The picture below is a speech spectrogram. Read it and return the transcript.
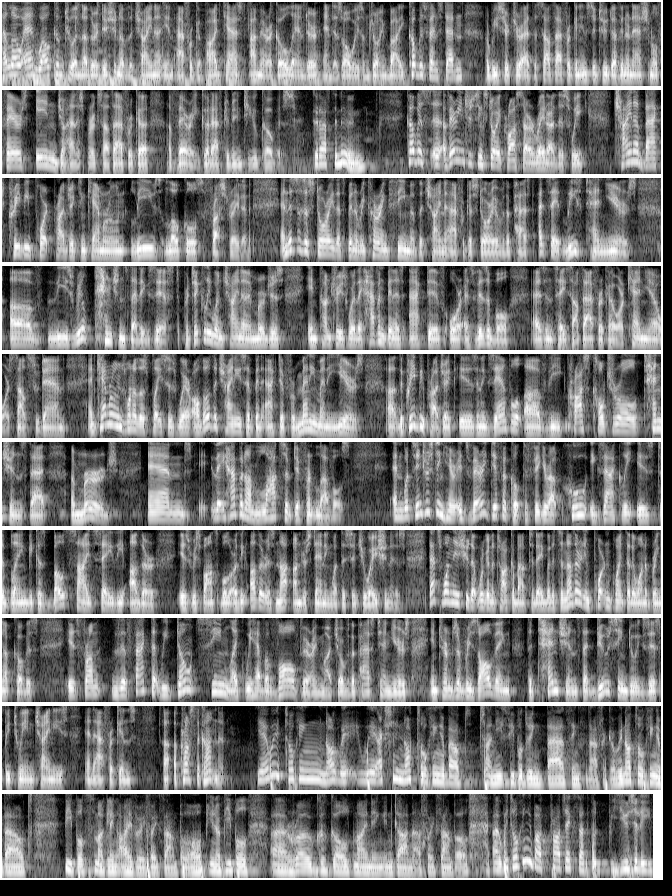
Hello and welcome to another edition of the China in Africa podcast. I'm Eric Olander, and as always, I'm joined by Cobus Van Staden, a researcher at the South African Institute of International Affairs in Johannesburg, South Africa. A very good afternoon to you, Cobus. Good afternoon. Cobus, a very interesting story crossed our radar this week. China backed Kribi port project in Cameroon leaves locals frustrated. And this is a story that's been a recurring theme of the China Africa story over the past, I'd say, at least 10 years of these real tensions that exist, particularly when China emerges in countries where they haven't been as active or as visible as in, say, South Africa or Kenya or South Sudan. And Cameroon's one of those places where, although the Chinese have been active for many, many years, uh, the Kribi project is an example of the cross cultural tensions that emerge, and they happen on lots of different levels. And what's interesting here, it's very difficult to figure out who exactly is to blame because both sides say the other is responsible or the other is not understanding what the situation is. That's one issue that we're going to talk about today, but it's another important point that I want to bring up, Cobus, is from the fact that we don't seem like we have evolved very much over the past 10 years in terms of resolving the tensions that do seem to exist between Chinese and Africans uh, across the continent. Yeah, we're talking not we we're actually not talking about Chinese people doing bad things in Africa. We're not talking about people smuggling ivory, for example, or you know people uh, rogue gold mining in Ghana, for example. Uh, we're talking about projects that would usually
